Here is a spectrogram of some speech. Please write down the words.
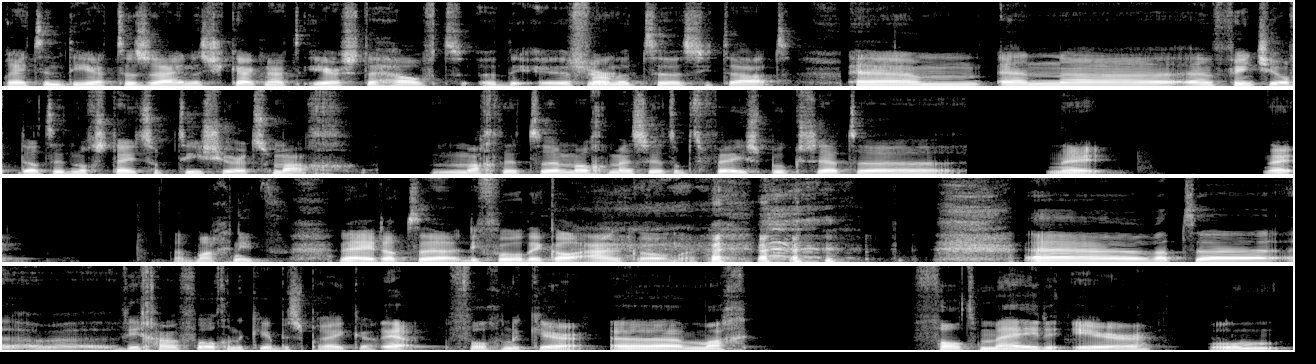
pretendeert te zijn. Als je kijkt naar het eerste helft uh, de, uh, van het uh, citaat. Um, en, en vind je of dat dit nog steeds op t-shirts mag? Mag dit, mogen mensen dit op Facebook zetten? Nee, nee, dat mag niet. Nee, dat, die voelde ik al aankomen. wat, wie gaan we volgende keer bespreken? Ja, volgende keer mag, valt mij de eer om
